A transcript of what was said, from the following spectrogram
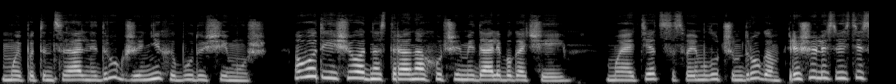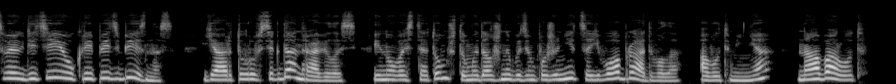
мой потенциальный друг, жених и будущий муж. Вот еще одна сторона худшей медали богачей. Мой отец со своим лучшим другом решили свести своих детей и укрепить бизнес. Я Артуру всегда нравилась, и новость о том, что мы должны будем пожениться, его обрадовала. А вот меня, наоборот,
